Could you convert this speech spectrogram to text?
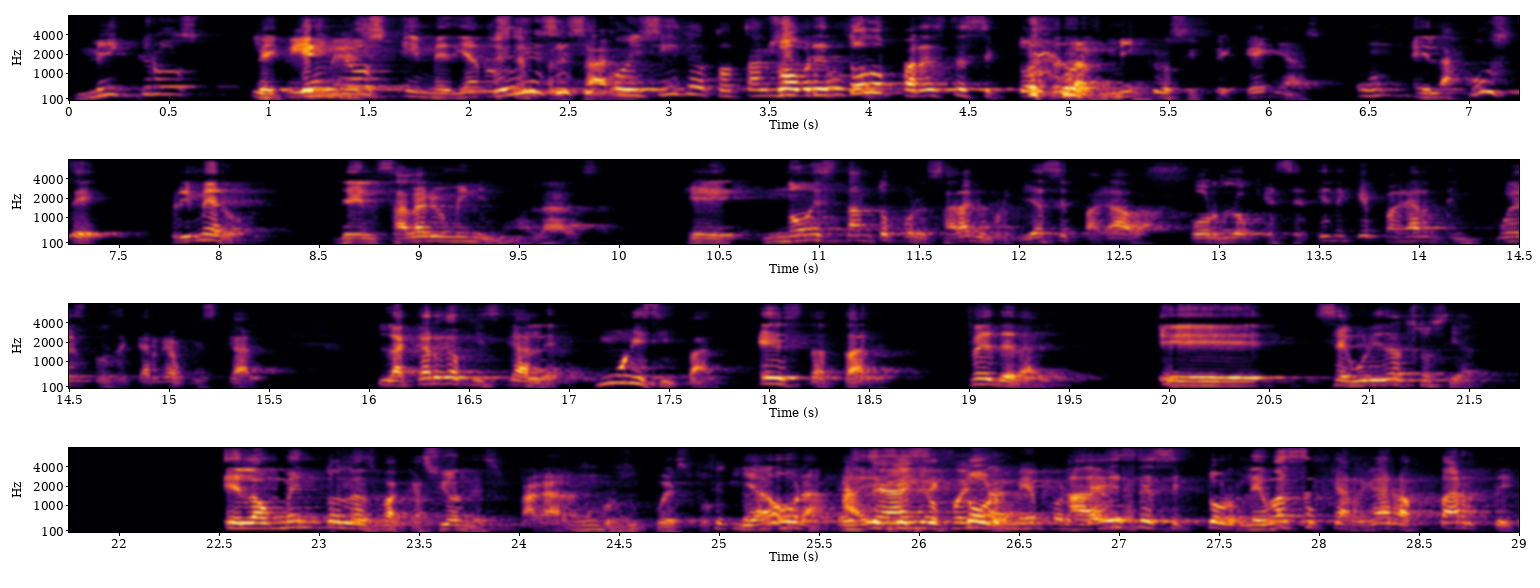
micros, Y pequeños y medianos Sí, sí, sí, empresarios. coincido totalmente. Sobre todo para este sector de las micros y pequeñas. Un- el ajuste, primero, del salario mínimo al alza, que no es tanto por el salario, porque ya se pagaba, por lo que se tiene que pagar de impuestos, de carga fiscal. La carga fiscal eh, municipal, estatal, federal, eh, seguridad social, el aumento en las vacaciones, pagadas, por supuesto. Sí, Y ahora, a Este ese sector, a ese sector le vas a cargar aparte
